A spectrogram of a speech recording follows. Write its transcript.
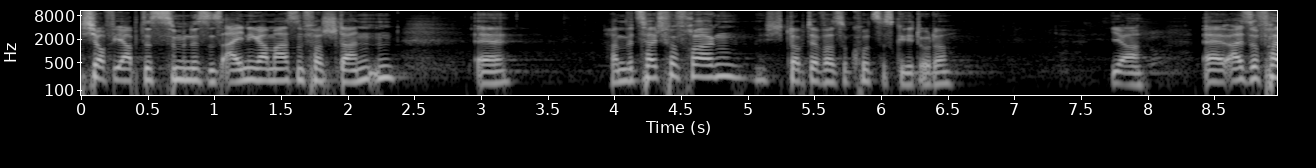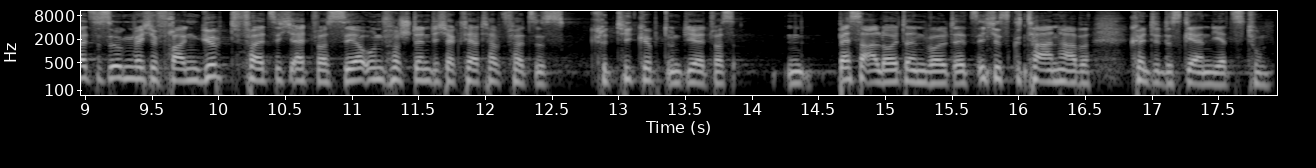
Ich hoffe, ihr habt es zumindest einigermaßen verstanden. Äh, haben wir Zeit für Fragen? Ich glaube, der war so kurz es geht, oder? Ja. Äh, also falls es irgendwelche Fragen gibt, falls ich etwas sehr unverständlich erklärt habe, falls es Kritik gibt und ihr etwas besser erläutern wollt, als ich es getan habe, könnt ihr das gerne jetzt tun.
